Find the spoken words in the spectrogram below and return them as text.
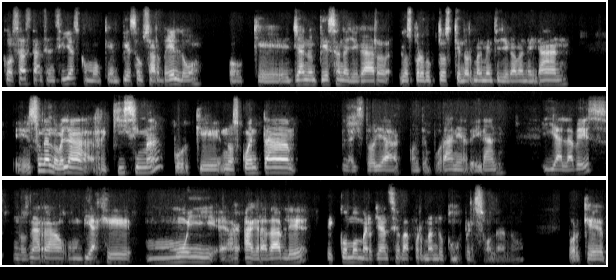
Cosas tan sencillas como que empieza a usar velo o que ya no empiezan a llegar los productos que normalmente llegaban a Irán, es una novela riquísima porque nos cuenta la historia contemporánea de Irán y a la vez nos narra un viaje muy eh, agradable de cómo Marjan se va formando como persona, ¿no? Porque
